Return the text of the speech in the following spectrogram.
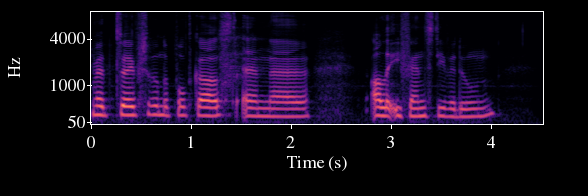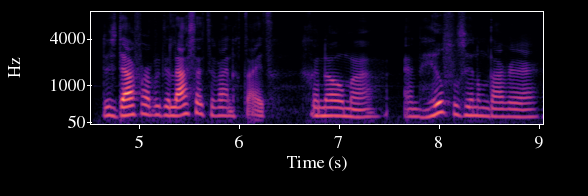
met twee verschillende podcasts en eh, alle events die we doen. Dus daarvoor heb ik de laatste tijd te weinig tijd genomen. En heel veel zin om daar weer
